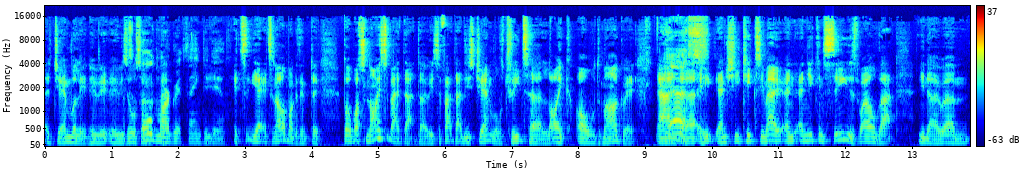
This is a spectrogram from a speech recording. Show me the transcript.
a, a general in who who is also an old a- Margaret thing to do. It's yeah, it's an old Margaret thing to do. But what's nice about that though is the fact that this general treats her like old Margaret, and Yes. uh, he, and she kicks him out, and and you can see as well that you know. Um,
